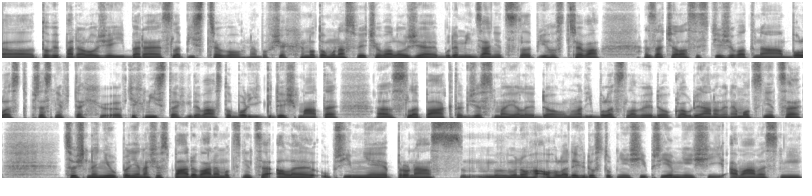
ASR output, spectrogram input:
uh, to vypadalo, že jí bere slepý střevo, nebo všechno tomu nasvědčovalo, že bude mít zánět slepého střeva. Začala si stěžovat na bolest přesně v těch, v těch místech, kde vás to bolí, když máte uh, slepák, takže jsme jeli do Mladé Boleslavy, do Klaudiánovy nemocnice což není úplně naše spádová nemocnice, ale upřímně je pro nás v mnoha ohledech dostupnější, příjemnější a máme s ní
